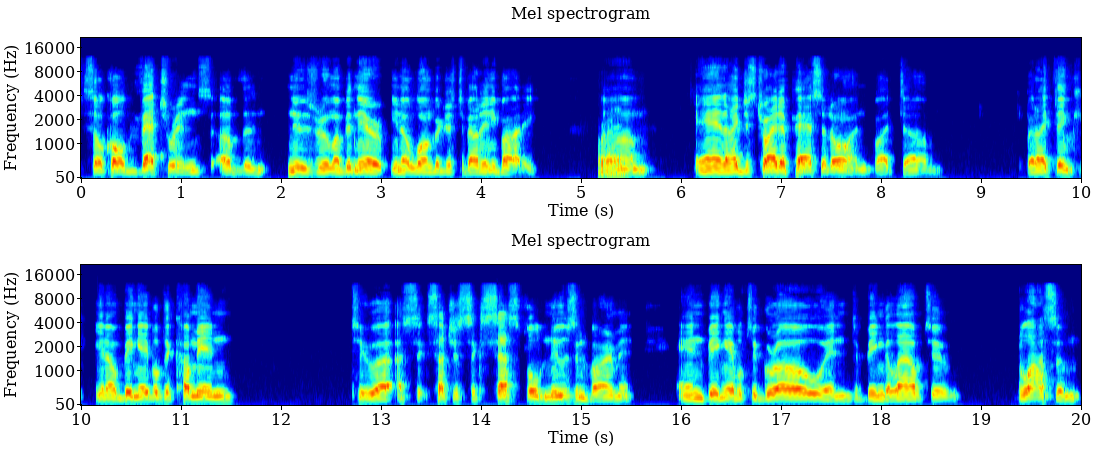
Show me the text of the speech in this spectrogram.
so-called veterans of the newsroom. I've been there, you know, longer just about anybody. Right. Um, and I just try to pass it on. But um, but I think you know being able to come in to a, a, such a successful news environment and being able to grow and being allowed to blossom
